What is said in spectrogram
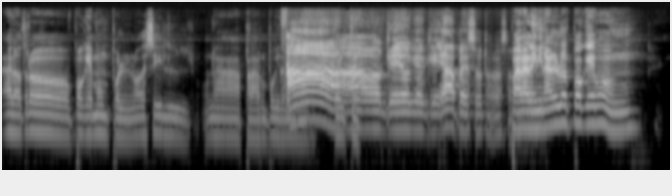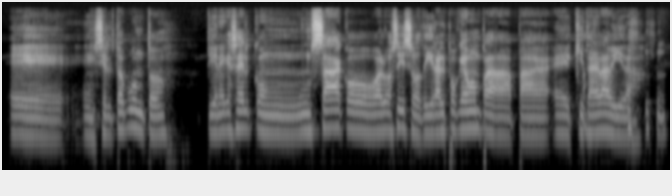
al otro Pokémon, por no decir una palabra un poquito ah, más Ah, ok, ok, ok. Ah, pues eso, Para eliminar los Pokémon, eh, en cierto punto, tiene que ser con un saco o algo así, o tira el Pokémon para eh, quitarle la vida.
